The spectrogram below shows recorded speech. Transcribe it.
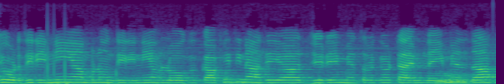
ਜੋੜਦੀ ਰਹਿੰਦੀ ਆ ਬਣਾਉਂਦੀ ਰਹਿੰਦੀ ਆ ਵਲੋਗ ਕਾਫੀ ਦਿਨਾਂ ਦੇ ਆ, ਜਿਹੜੇ ਮਤਲਬ ਕਿ ਟਾਈਮ ਨਹੀਂ ਮਿਲਦਾ,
